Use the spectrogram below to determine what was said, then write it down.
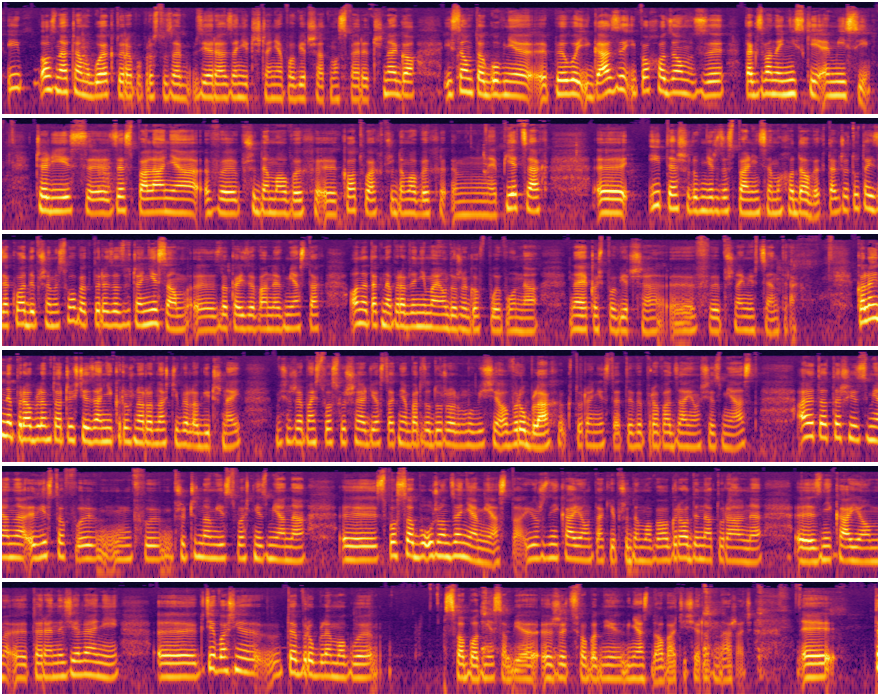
I oznacza mgłę, która po prostu zawiera zanieczyszczenia powietrza atmosferycznego i są to głównie pyły i gazy i pochodzą z tak zwanej niskiej emisji, czyli z, ze spalania w przydomowych kotłach, przydomowych ym, piecach i też również ze spalin samochodowych. Także tutaj zakłady przemysłowe, które zazwyczaj nie są y, zlokalizowane w miastach, one tak naprawdę nie mają dużego wpływu na, na jakość powietrza, y, w, przynajmniej w centrach. Kolejny problem to oczywiście zanik różnorodności biologicznej. Myślę, że Państwo słyszeli, ostatnio bardzo dużo mówi się o wróblach, które niestety wyprowadzają się z miast, ale to też jest zmiana, jest to, w, w, przyczyną jest właśnie zmiana y, sposobu urządzenia miasta. Już znikają takie przydomowe ogrody naturalne, y, znikają y, tereny zieleni, y, gdzie właśnie te wróble mogły swobodnie sobie żyć, swobodnie gniazdować i się rozmnażać.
